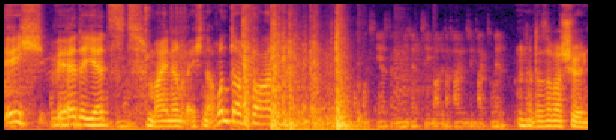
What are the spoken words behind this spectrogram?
ich werde jetzt meinen Rechner runterfahren. Na, das ist aber schön.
